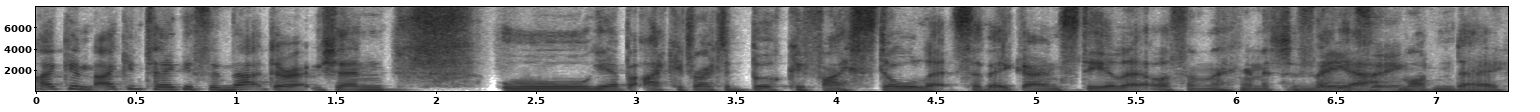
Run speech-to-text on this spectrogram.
I can i can take us in that direction. Oh yeah but i could write a book if i stole it so they go and steal it or something. And it's just Amazing. like yeah modern day.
